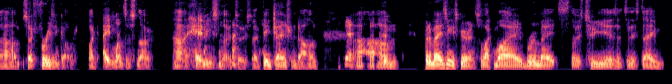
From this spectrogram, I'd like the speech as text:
Um, so freezing cold, like eight months of snow, uh, heavy snow too. So big change from Darwin. Yeah. Um, but amazing experience. So like my roommates, those two years are to this day, you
